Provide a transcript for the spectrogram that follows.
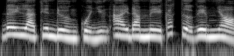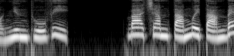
đây là thiên đường của những ai đam mê các tựa game nhỏ nhưng thú vị. 388bet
